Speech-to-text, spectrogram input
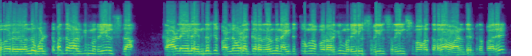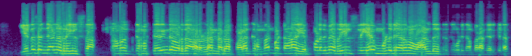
அவர் வந்து ஒட்டுமொத்த வாழ்க்கையும் ரீல்ஸ் தான். காலையில எந்திரிச்சு பல்லு வளர்க்கறதுல இருந்து நைட்டு தூங்க போற வரைக்கும் ரீல்ஸ் ரீல்ஸ் ரீல்ஸ் முகத்துல தான் வாழ்ந்துட்டு இருப்பாரு. எது செஞ்சாலும் ரீல்ஸ் தான். நமக்கு நமக்கு தெரிந்தவர் தான் அவரெல்லாம். நல்ல பழக்கம் தான். பட் ஆனா எப்பொழுதுமே ரீல்ஸ்லயே முழு நேரமா வாழ்ந்துட்டு இருக்கக்கூடிய நபராக இருக்கிறார்.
